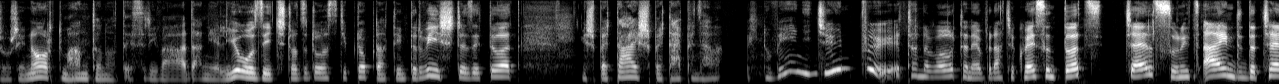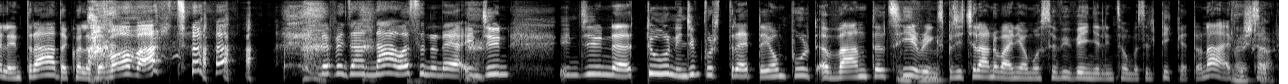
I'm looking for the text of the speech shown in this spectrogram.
Roger Nord mantano es riva Daniel Josic tots dos tip top dat intervistas e tot e spettai spettai pensava non veni giù più e torna volta ne abbraccia questo un tots Chels sun its ein da cel entrada quella da vart Ne pensava, no, adesso non è in giun in giun uh, tun, in giun portret, e un pult avant als hearings, mm -hmm. perché ce l'hanno vai andiamo se vi vegna insomma il ticket, no? È esatto.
